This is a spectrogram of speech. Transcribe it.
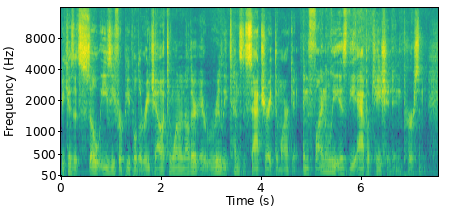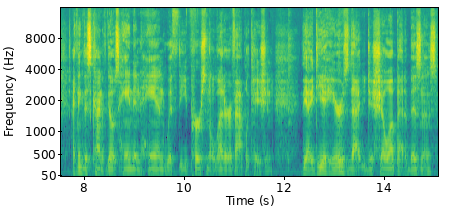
because it's so easy for people to reach out to one another, it really tends to saturate the market. And finally, is the application in person. I think this kind of goes hand in hand with the personal letter of application. The idea here is that you just show up at a business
